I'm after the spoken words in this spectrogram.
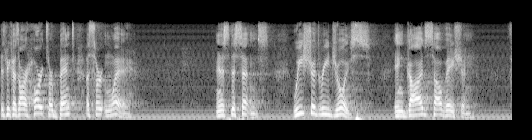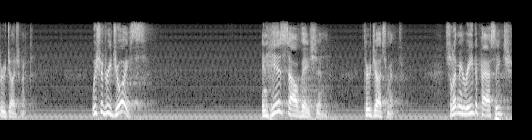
It's because our hearts are bent a certain way. And it's this sentence We should rejoice in God's salvation through judgment. We should rejoice in His salvation through judgment. So let me read the passage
